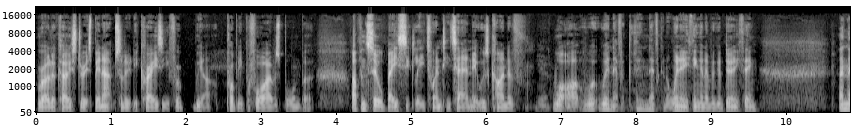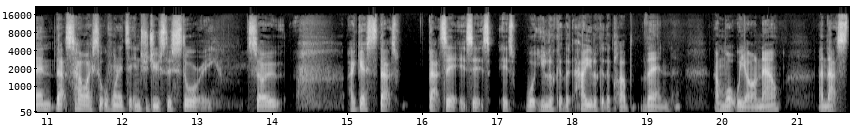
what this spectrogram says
roller coaster. It's been absolutely crazy for you know, probably before I was born, but up until basically 2010, it was kind of yeah. what are, we're never we're never going to win anything, we're never going to do anything. And then that's how I sort of wanted to introduce this story. So I guess that's that's it. It's it's it's what you look at the how you look at the club then and what we are now and that's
